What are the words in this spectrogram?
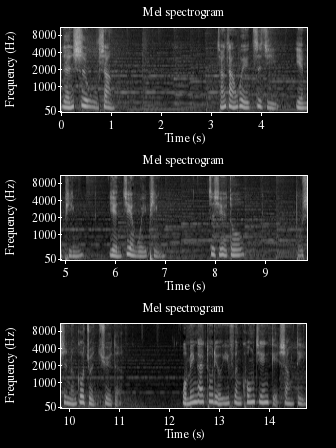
人事物上，常常会自己眼平、眼见为凭，这些都不是能够准确的。我们应该多留一份空间给上帝，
